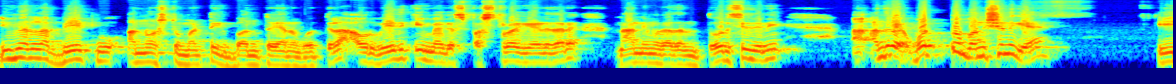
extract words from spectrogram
ಇವೆಲ್ಲ ಬೇಕು ಅನ್ನೋಷ್ಟು ಮಟ್ಟಿಗೆ ಬಂತು ಏನೋ ಗೊತ್ತಿಲ್ಲ. ಅವ್ರ ವೇದಿಕೆ ಮ್ಯಾಗ ಸ್ಪಷ್ಟವಾಗಿ ಹೇಳಿದ್ದಾರೆ. ನಾನು ನಿಮ್ಗೆ ಅದನ್ನು ತೋರಿಸಿದ್ದೀನಿ. ಅಂದರೆ ಒಟ್ಟು ಮನುಷ್ಯನಿಗೆ ಈ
